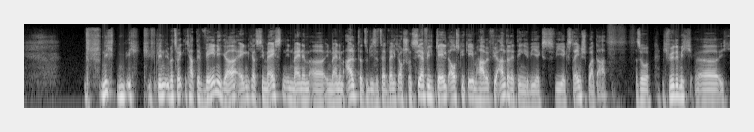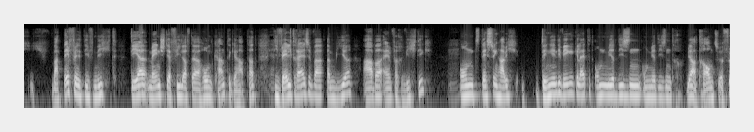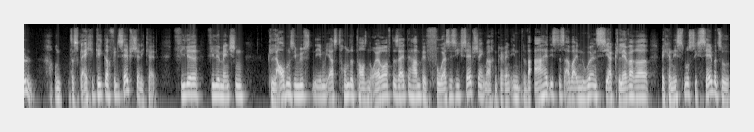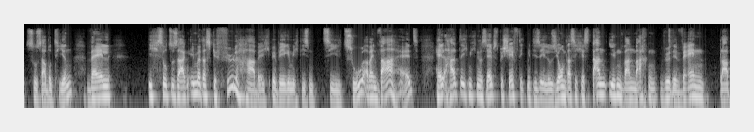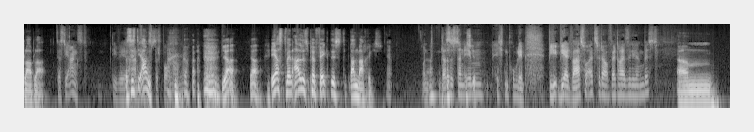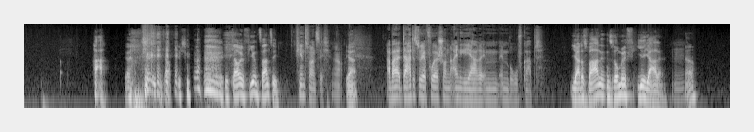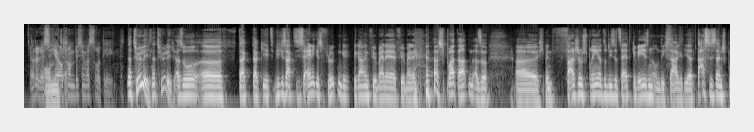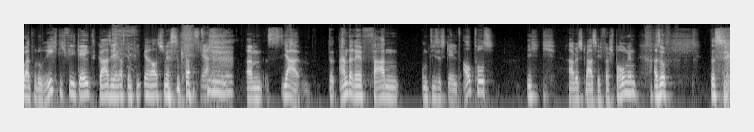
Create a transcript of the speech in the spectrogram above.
nicht, ich, ich bin überzeugt, ich hatte weniger eigentlich als die meisten in meinem, äh, in meinem Alter zu dieser Zeit, weil ich auch schon sehr viel Geld ausgegeben habe für andere Dinge wie, Ex, wie Extremsportarten. Also ich würde mich, äh, ich, ich war definitiv nicht der Mensch, der viel auf der hohen Kante gehabt hat. Die Weltreise war mir aber einfach wichtig und deswegen habe ich Dinge in die Wege geleitet, um mir diesen, um mir diesen ja, Traum zu erfüllen. Und das Gleiche gilt auch für die Selbstständigkeit. Viele, viele Menschen glauben, sie müssten eben erst 100.000 Euro auf der Seite haben, bevor sie sich selbstständig machen können. In Wahrheit ist das aber nur ein sehr cleverer Mechanismus, sich selber zu, zu sabotieren, weil ich sozusagen immer das Gefühl habe, ich bewege mich diesem Ziel zu, aber in Wahrheit halte ich mich nur selbst beschäftigt mit dieser Illusion, dass ich es dann irgendwann machen würde, wenn bla bla bla. Das ist die Angst, die wir Das ist die Angst. besprochen haben. Ja. Ja, ja. Erst wenn alles perfekt ist, dann mache ich's. Ja. Und das das, ist dann passiert. eben echt ein Problem. Wie, wie alt warst du, als du da auf Weltreise gegangen bist? Ähm, ha. Ja, ich, glaub, ich, ich glaube 24. 24, ja. Ja. Aber da hattest du ja vorher schon einige Jahre im, im Beruf gehabt. Ja, das waren in Summe vier Jahre. Ja. Ja, du lässt Und- dich ja auch schon ein bisschen was zurücklegen. Natürlich, natürlich. Also äh, da, da geht, wie gesagt, es ist einiges flöten gegangen für meine, für meine Sportarten. Also äh, ich bin Fallschirmspringer zu dieser Zeit gewesen und ich sage dir, das ist ein Sport, wo du richtig viel Geld quasi aus dem Flieger rausschmeißen kannst. Ja. Ähm, ja, andere fahren um dieses Geld Autos. Ich habe es quasi versprungen. Also das,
